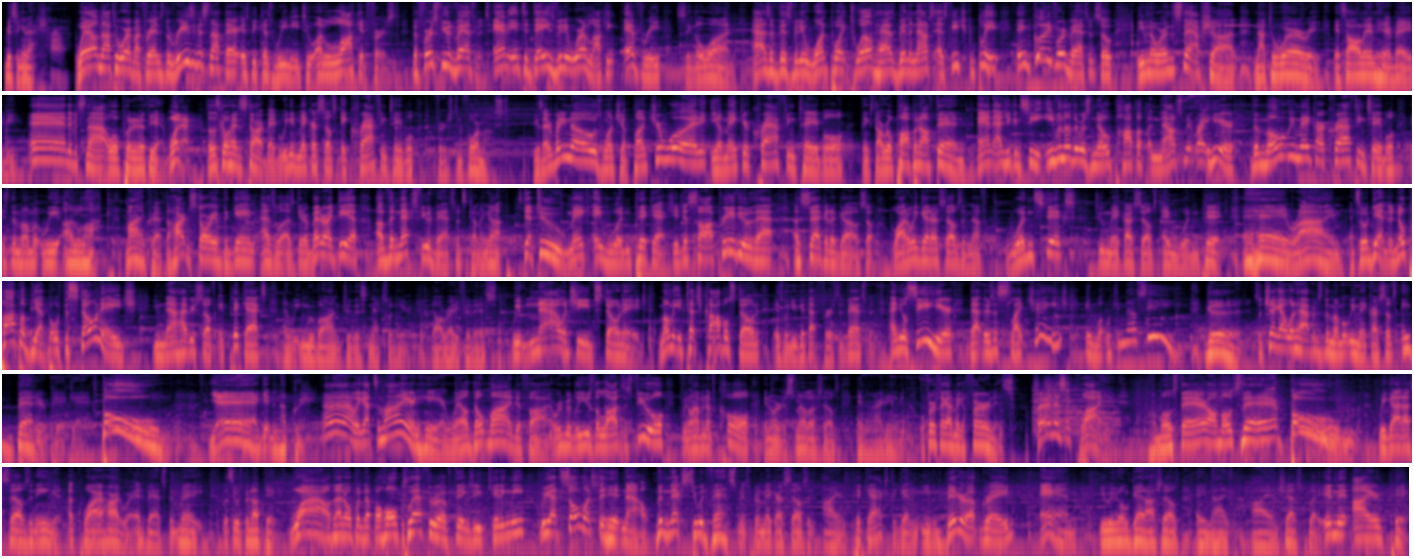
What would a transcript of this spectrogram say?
Missing in action. Well, not to worry, my friends. The reason it's not there is because we need to unlock it first. The first few advancements, and in today's video, we're unlocking every single one. As of this video, 1.12 has been announced as feature complete, including for advancements, so even though we're in the snapshot, not to worry. It's all in here, baby. And if it's not, we'll put it at the end. Whatever. So let's go ahead and start, baby. We need to make ourselves a crafting table first and foremost. Because everybody knows once you punch your wood, you make your crafting table, things start real popping off then. And as you can see, even though there was no pop-up announcement right here, the moment we make our crafting table is the moment we unlock Minecraft, the heart and story of the game, as well as get a better idea of the next few advancements coming up. Step two, make a wooden pickaxe. You just saw a preview of that a second ago. So why don't we get ourselves enough wooden sticks to make ourselves a wooden pick. Hey, rhyme. And so again, there's no pop-up yet, but with the Stone Age, you now have yourself a pickaxe, and we can move on to this next one here. Y'all ready for this? We've now achieved Stone Age. The moment you touch cobblestone is when you get that first advancement. And you'll see here that there's a slight change in what we can now see. Good. So check out what happens the moment we make ourselves a better pickaxe. Boom! Yeah, getting an upgrade. Ah, we got some iron here. Well, don't mind if I. We're gonna be able to use the logs as fuel if we don't have enough coal in order to smelt ourselves an iron ingot. Well, first I gotta make a furnace. Furnace acquired. Almost there, almost there. Boom! We got ourselves an ingot. Acquire hardware. Advancement made. Let's see what's been updated. Wow, that opened up a whole plethora of things. Are you kidding me? We got so much to hit now. The next two advancements, we're gonna make ourselves an iron pickaxe to get an even bigger upgrade and you gonna get ourselves a nice iron chest plate. Isn't it iron pick?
